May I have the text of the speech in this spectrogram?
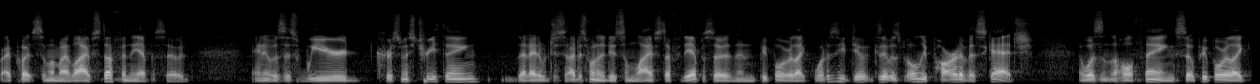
I put some of my live stuff in the episode, and it was this weird Christmas tree thing that I don't just I just wanted to do some live stuff for the episode, and people were like, "What is he doing?" Because it was only part of a sketch, it wasn't the whole thing. So people were like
